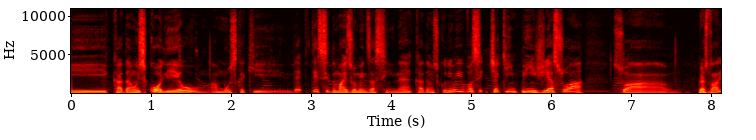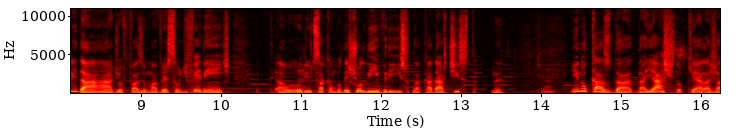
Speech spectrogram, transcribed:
E cada um escolheu a música que. Deve ter sido mais ou menos assim, né? Cada um escolheu e você tinha que impingir a sua, sua personalidade ou fazer uma versão diferente. A- O Ryuichi Sakamoto deixou livre isso para cada artista, né? E no caso da, da Yashiro, que ela já.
